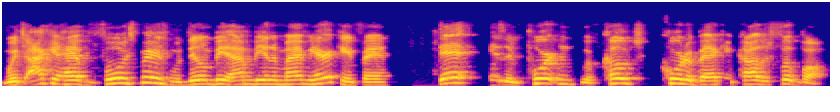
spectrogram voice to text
which I can have full experience with dealing being I'm being a Miami Hurricane fan. That is important with coach, quarterback, in college football.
